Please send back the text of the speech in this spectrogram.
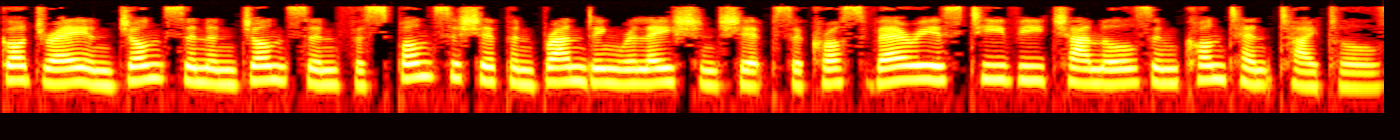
Godrej and Johnson & Johnson for sponsorship and branding relationships across various TV channels and content titles.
